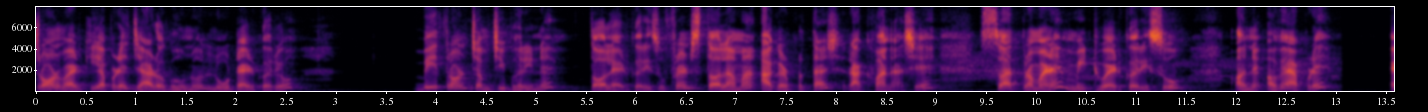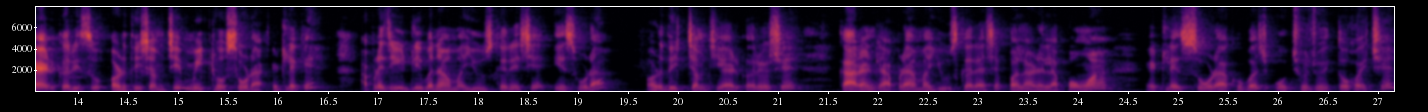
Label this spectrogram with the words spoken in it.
ત્રણ વાડકી આપણે જાડો ઘઉંનો લોટ એડ કર્યો. બે ત્રણ ચમચી ભરીને તલ એડ કરીશું. ફ્રેન્ડ્સ, તલામાં આગળ પડતા જ રાખવાના છે. સ્વાદ પ્રમાણે મીઠું એડ કરીશું. અને હવે આપણે એડ કરીશું અડધી ચમચી મીઠો સોડા. એટલે કે આપણે જે ઇડલી બનાવવામાં યુઝ કરીએ છીએ, એ સોડા અડધી જ ચમચી એડ કર્યો છે. કારણ કે આપણે આમાં યુઝ કર્યા છે પલાળેલા પૌવા એટલે સોડા ખૂબ જ ઓછો જોઈતો હોય છે.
